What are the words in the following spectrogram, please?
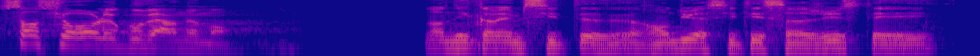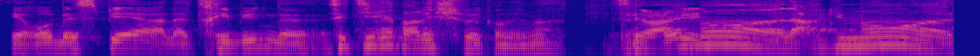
Censurons le gouvernement. On est quand même rendu à citer Saint-Just et, Robespierre à la tribune. C'est tiré par les cheveux quand même. Hein. C'est vraiment euh, l'argument. Euh,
